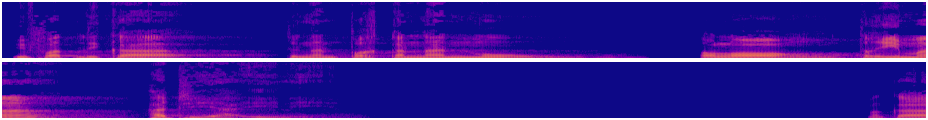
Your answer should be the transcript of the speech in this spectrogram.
bifadlika dengan perkenanmu. Tolong terima hadiah ini. Maka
